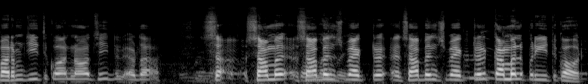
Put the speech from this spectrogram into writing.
ਪਰਮਜੀਤ ਕੌਰ ਨਾਂ ਸੀ ਉਹਦਾ, ਸ- ਸਮ, sub inspector sub inspector Kamalpreet Kaur.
